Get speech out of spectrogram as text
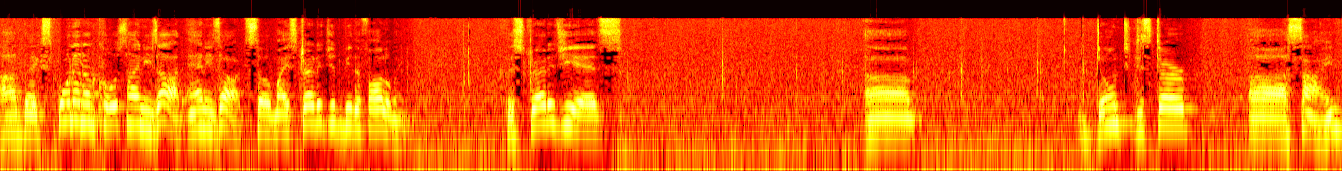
Uh, the exponent on cosine is odd, n is odd. So my strategy would be the following. The strategy is uh, don't disturb uh, sine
